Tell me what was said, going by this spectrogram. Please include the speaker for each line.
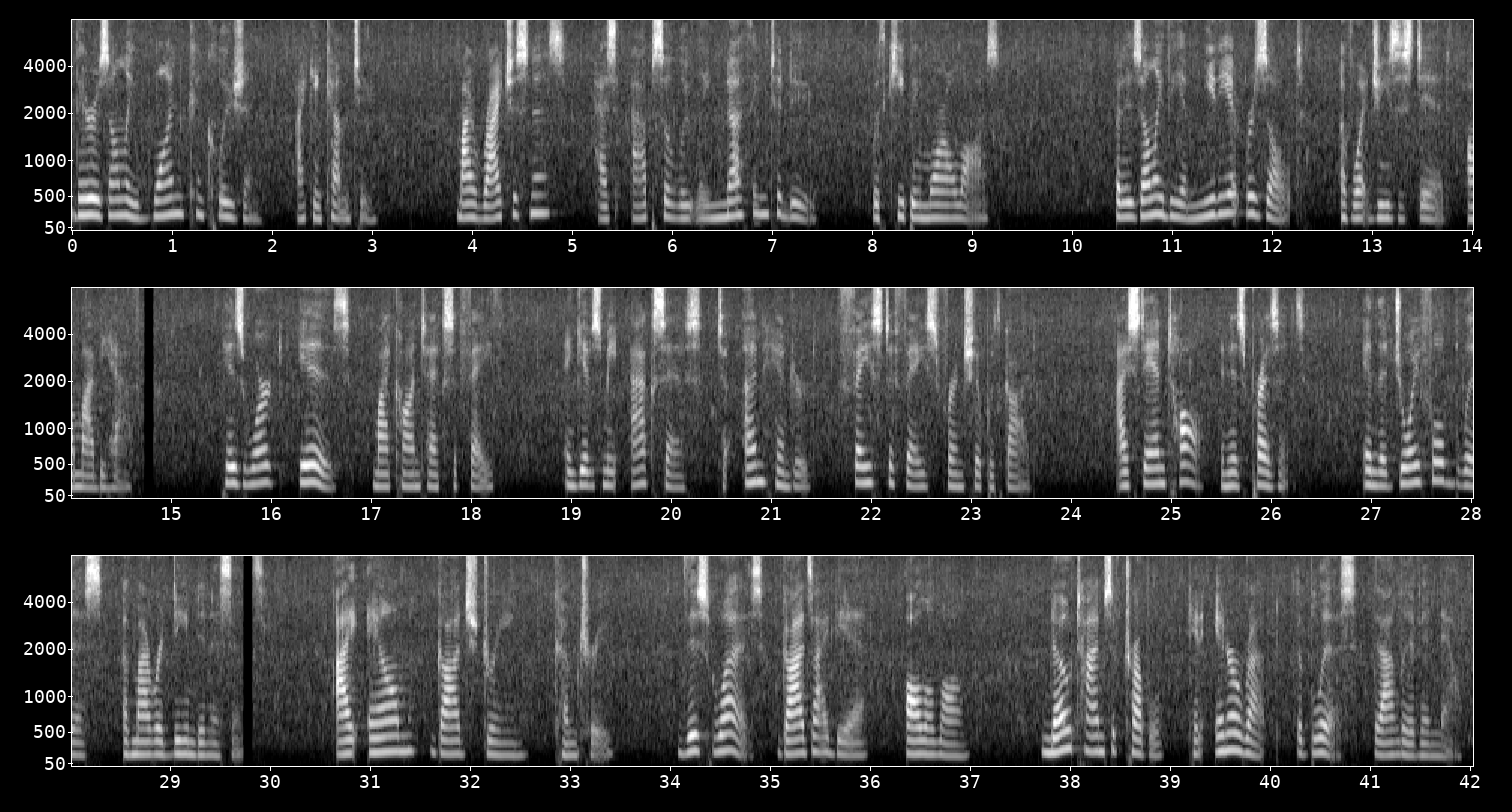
Speaker 1: There is only one conclusion I can come to. My righteousness has absolutely nothing to do with keeping moral laws, but is only the immediate result of what Jesus did on my behalf. His work is my context of faith and gives me access to unhindered, face to face friendship with God. I stand tall in His presence in the joyful bliss of my redeemed innocence. I am God's dream come true. This was God's idea all along. No times of trouble can interrupt the bliss that I live in now.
